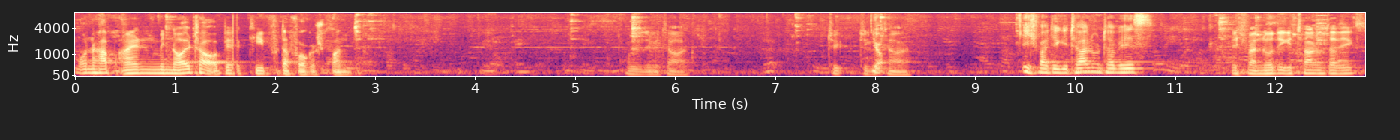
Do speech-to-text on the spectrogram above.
und habe ein Minolta-Objektiv davor gespannt. Oder digital? Di digital. Ich war digital unterwegs. Ich war nur digital unterwegs.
